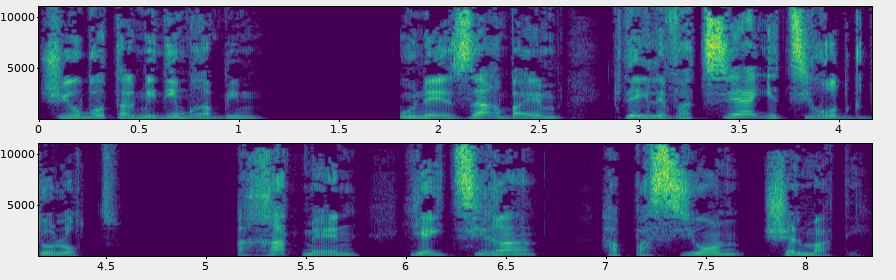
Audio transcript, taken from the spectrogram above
שיהיו בו תלמידים רבים. הוא נעזר בהם כדי לבצע יצירות גדולות. אחת מהן היא היצירה הפסיון של מתי.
